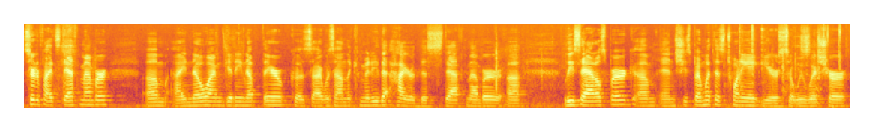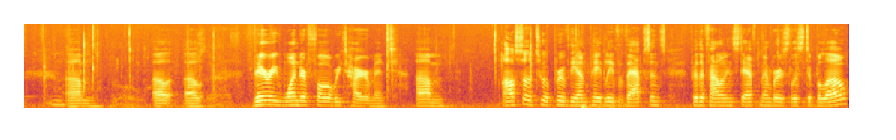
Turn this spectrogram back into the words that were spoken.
certified staff member. Um, I know I'm getting up there because I was on the committee that hired this staff member, uh, Lisa Adelsberg, um, and she's been with us 28 years, so we wish her um, a a very wonderful retirement. Um, Also, to approve the unpaid leave of absence for the following staff members listed below.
